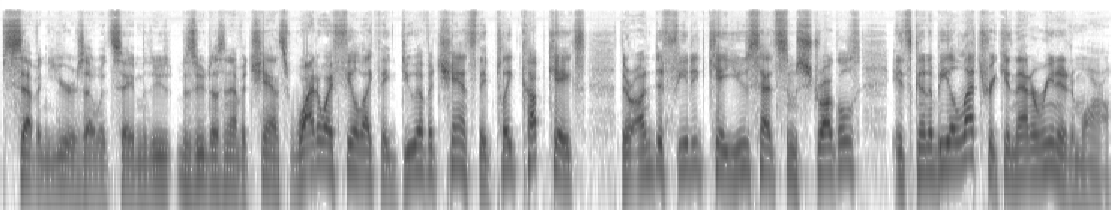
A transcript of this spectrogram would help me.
seven years, I would say Mizzou doesn't have a chance. Why do I feel like they do have a chance? They played cupcakes. They're undefeated. KU's had some struggles. It's going to be electric in that arena tomorrow.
